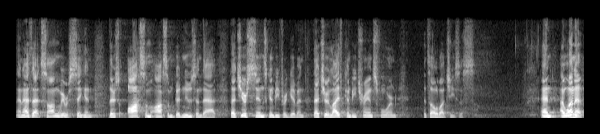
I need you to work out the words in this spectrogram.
And as that song we were singing, there's awesome, awesome good news in that that your sins can be forgiven, that your life can be transformed. It's all about Jesus. And I want to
